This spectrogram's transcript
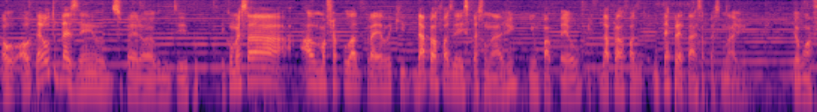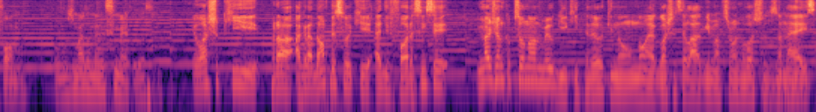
ou- ou até outro desenho de super-herói, algo do tipo. E começa a, mostrar pro lado pra ela que dá pra ela fazer esse personagem em um papel e dá pra ela fazer, interpretar essa personagem de alguma forma. Eu uso mais ou menos esse método, assim. Eu acho que pra agradar uma pessoa que é de fora, sem ser. Imaginando que a pessoa não é meio geek, entendeu? Que não, não é, gosta, sei lá, de Game of Thrones, não gosta dos Anéis.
